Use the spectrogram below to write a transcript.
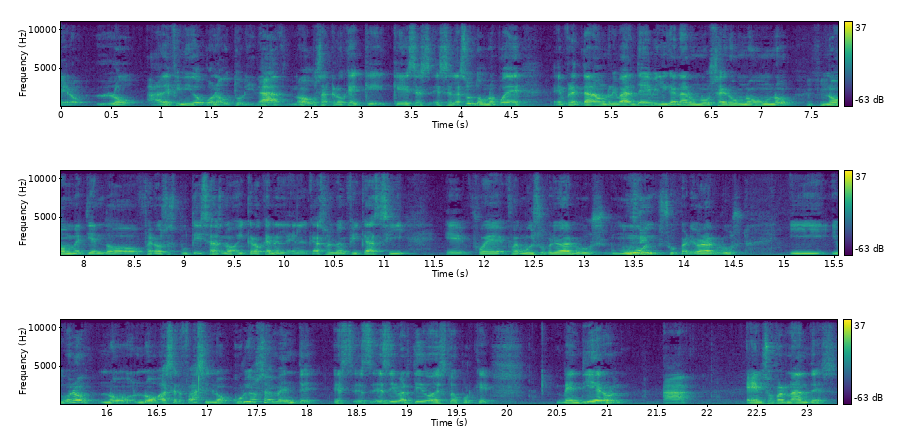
Pero lo ha definido con autoridad, ¿no? O sea, creo que, que, ese es, el asunto. Uno puede enfrentar a un rival débil y ganar 1-0, 1-1, no metiendo feroces putizas, ¿no? Y creo que en el, en el caso del Benfica sí eh, fue, fue muy superior al Bruce, muy superior al Bruce. Y, y, bueno, no, no va a ser fácil, ¿no? Curiosamente, es, es, es divertido esto porque vendieron a Enzo Fernández,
